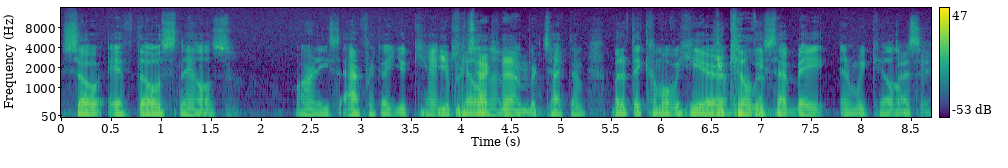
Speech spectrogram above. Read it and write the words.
So if those snails are in East Africa, you can't You kill protect them, them. You protect them. But if they come over here, You kill we them. set bait and we kill them. I see.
